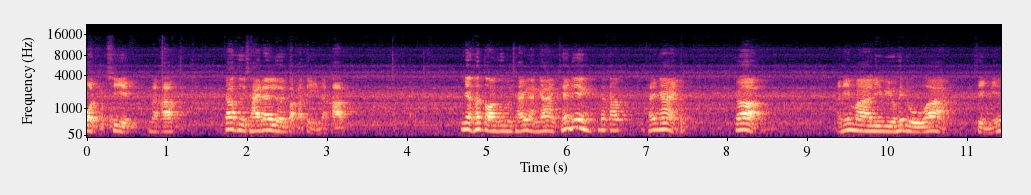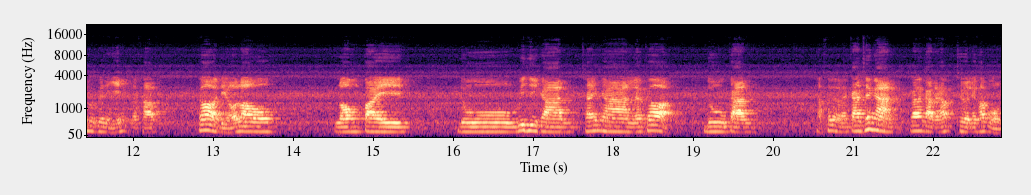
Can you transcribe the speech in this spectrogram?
กดฉีดนะครับ ก็คือใช้ได้เลยปกตินะครับ เนี่ยขั้นตอนคือมันใช้งานง่ายแค่นี้เองนะครับ ใช้ง่าย ก็ อันนี้มารีวิวให้ดูว่าสิ่งนี้มันเป็นอย่างนี้นะครับ ก็เดี๋ยวเราลองไปดูวิธีการใช้งานแล้วก็ดูการอะเขาเรียกอะไรการใช้งานก็แล้วกันนะครับ เชิญเลยครับผม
